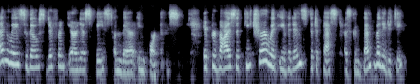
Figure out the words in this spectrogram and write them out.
and weights those different areas based on their importance. It provides the teacher with evidence that the test has content validity,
